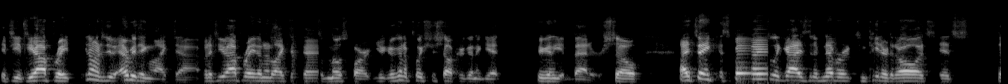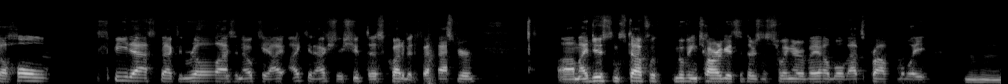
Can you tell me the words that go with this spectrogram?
if you, if you operate, you don't have to do everything like that. But if you operate under like that for the most part, you're, you're going to push yourself. You're going to get you're going to get better. So I think, especially guys that have never competed at all, it's it's the whole speed aspect and realizing, okay, I, I can actually shoot this quite a bit faster. Um, I do some stuff with moving targets. If there's a swinger available, that's probably mm-hmm.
